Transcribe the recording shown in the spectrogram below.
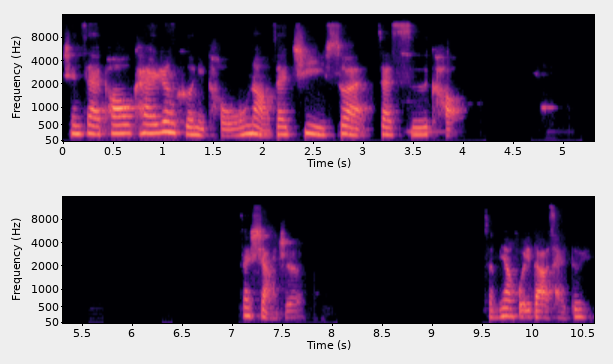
现在抛开任何你头脑在计算、在思考、在想着怎么样回答才对。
